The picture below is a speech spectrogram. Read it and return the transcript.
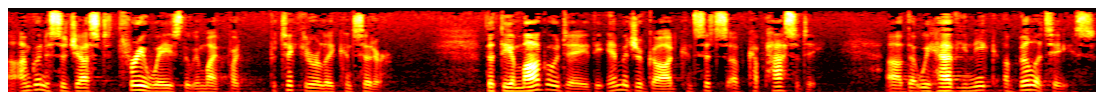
Uh, I'm going to suggest three ways that we might particularly consider. That the imago Dei, the image of God, consists of capacity, uh, that we have unique abilities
